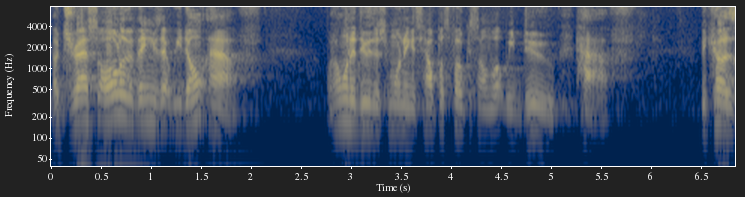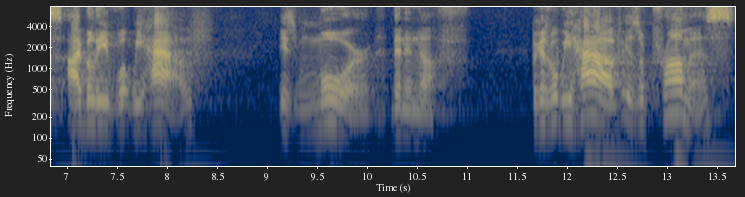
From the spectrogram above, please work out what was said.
address all of the things that we don't have, what I want to do this morning is help us focus on what we do have. Because I believe what we have is more than enough. Because what we have is a promise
